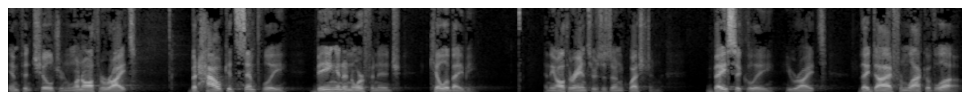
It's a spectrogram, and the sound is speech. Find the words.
infant children. One author writes, But how could simply being in an orphanage kill a baby? And the author answers his own question. Basically, he writes, they die from lack of love.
